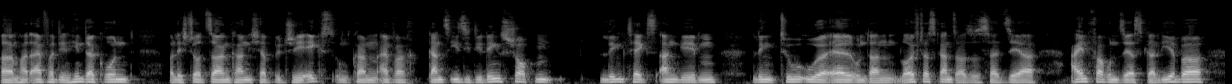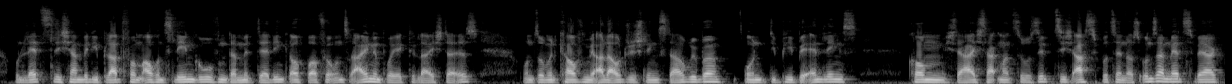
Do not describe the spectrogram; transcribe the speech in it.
Ähm, hat einfach den Hintergrund, weil ich dort sagen kann, ich habe Budget X und kann einfach ganz easy die Links shoppen, Linktext angeben, Link to URL und dann läuft das Ganze. Also es ist halt sehr einfach und sehr skalierbar und letztlich haben wir die Plattform auch ins Leben gerufen, damit der Linkaufbau für unsere eigenen Projekte leichter ist. Und somit kaufen wir alle Outreach-Links darüber. Und die PPN-Links kommen, ich sag, ich sag mal zu 70, 80 Prozent aus unserem Netzwerk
